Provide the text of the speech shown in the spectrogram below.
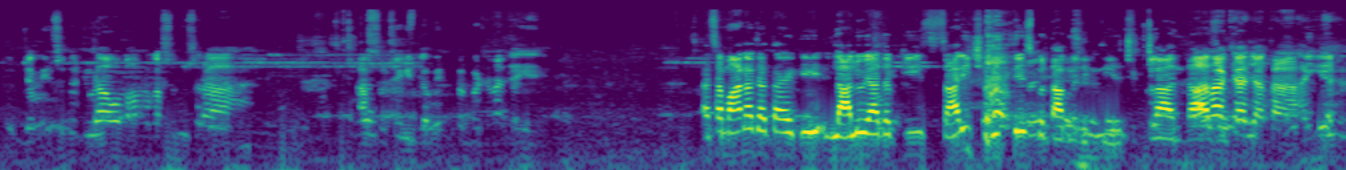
तो ज़मीन से तो जुड़ा हुआ हम लोग का शुरू से रहा है। आप सोचे कि ज़मीन पर बैठना चाहिए। ऐसा माना जाता है कि लालू यादव की सारी छवि तेज प्रताप में दिखती है चुटकुला माना अंदाज क्या जाता है? ये है।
